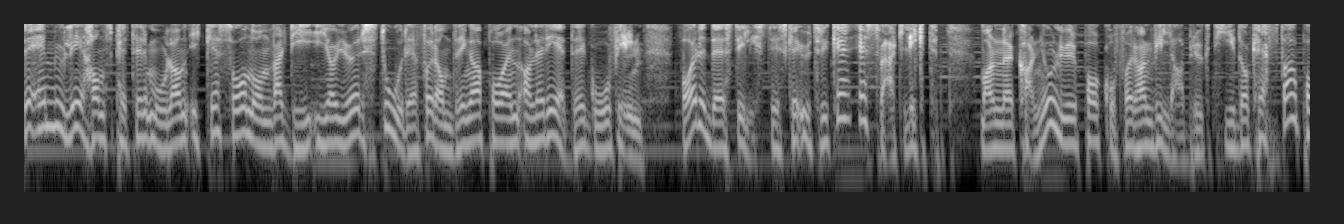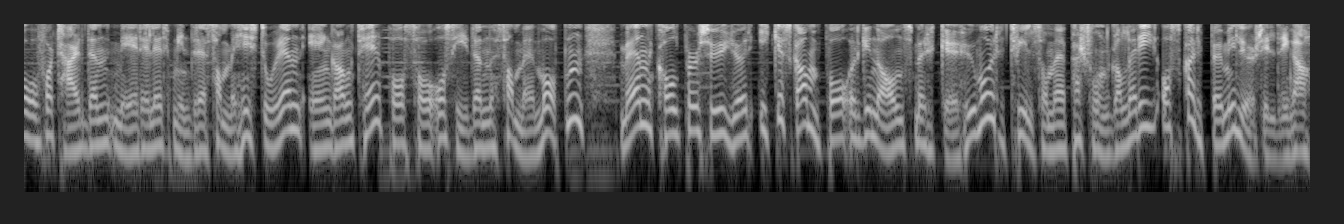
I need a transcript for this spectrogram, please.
Det er mulig Hans Petter Moland ikke så noen verdi i å gjøre store forandringer på en allerede god film, for det stilistiske uttrykket er svært likt. Man kan jo lure på hvorfor han ville ha brukt tid og krefter på å fortelle den mer eller mindre samme historien en gang til på så å si den samme måten, men Cold Pursue gjør ikke skam på originalens mørke humor, tvilsomme persongalleri og skarpe miljøskildringer.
